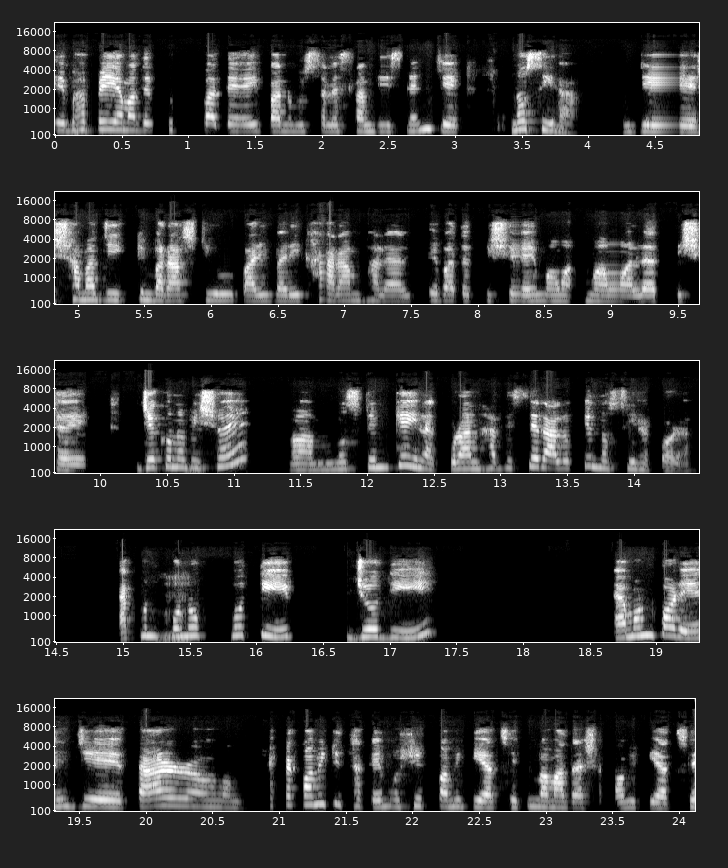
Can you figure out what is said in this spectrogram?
এভাবেই আমাদের খুতবা দেয় বা নবী সাল্লাল্লাহু দিয়েছেন যে নসিহা যে সামাজিক কিংবা রাষ্ট্রীয় পারিবারিক হারাম হালাল এবাদত বিষয়ে মুআমালাত বিষয়ে যে কোনো বিষয়ে মুসলিমকেই না কোরআন হাদিসের আলোকে নসিহা করা। এখন কোন খতিব যদি এমন করেন যে তার একটা কমিটি থাকে মসজিদ কমিটি আছে কিংবা মাদ্রাসা কমিটি আছে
